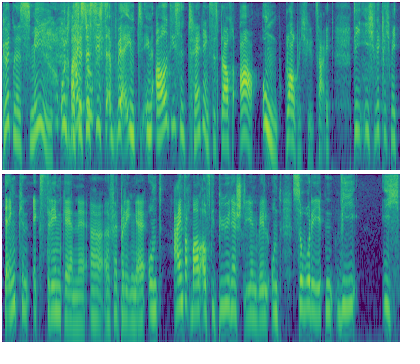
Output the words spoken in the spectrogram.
goodness me. Und also das du? ist äh, in, in, all diesen Trainings, es braucht A, unglaublich viel Zeit, die ich wirklich mit Denken extrem gerne äh, verbringe und einfach mal auf die Bühne stehen will und so reden, wie ich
